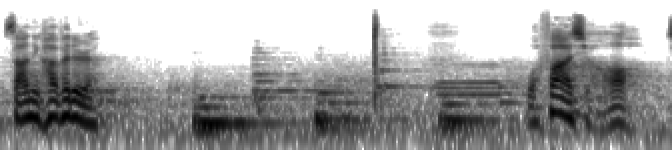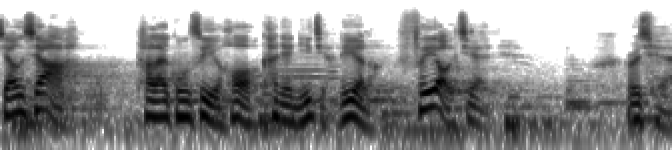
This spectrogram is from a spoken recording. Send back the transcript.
撒你咖啡的人？我发小江夏，他来公司以后看见你简历了，非要见你，而且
